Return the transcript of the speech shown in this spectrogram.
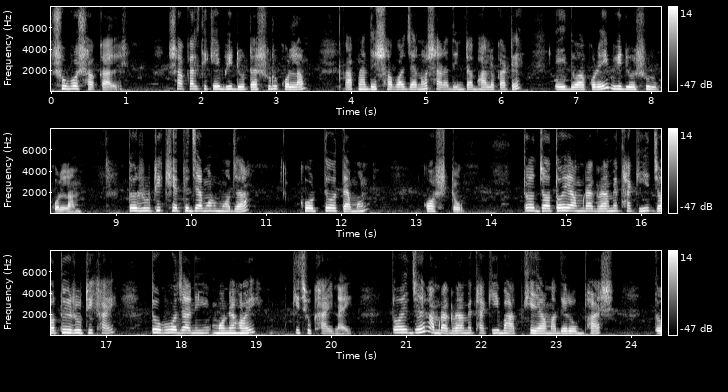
শুভ সকাল। সকাল থেকে ভিডিওটা শুরু করলাম। আপনাদের সবার যেন সারাদিনটা ভালো কাটে। এই দোয়া করেই ভিডিও শুরু করলাম। তো রুটি খেতে যেমন মজা, করতেও তেমন কষ্ট। তো যতই আমরা গ্রামে থাকি, যতই রুটি খাই, তবুও জানি মনে হয় কিছু খাই নাই। তো এই যে আমরা গ্রামে থাকি, ভাত খেয়ে আমাদের অভ্যাস, তো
